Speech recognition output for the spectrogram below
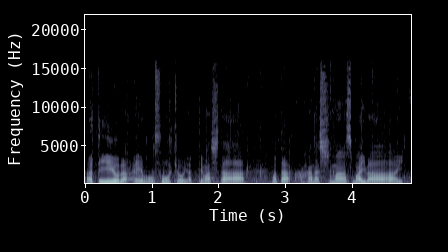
あっていうような、えー、妄想を今日やってました。また話します。バイバーイ。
